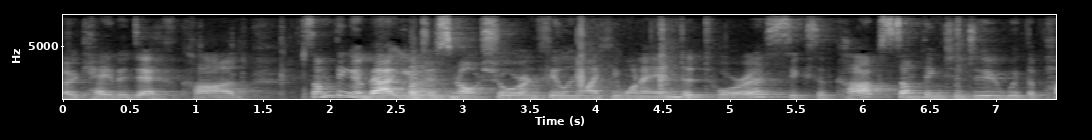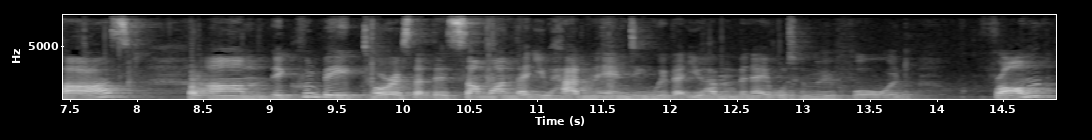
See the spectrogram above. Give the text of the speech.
Okay, the Death card. Something about you just not sure and feeling like you want to end it, Taurus. Six of Cups, something to do with the past um, it could be, Taurus, that there's someone that you had an ending with that you haven't been able to move forward from,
